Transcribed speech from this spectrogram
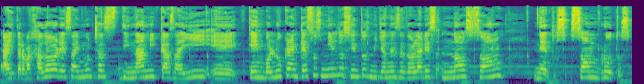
Hay trabajadores, hay muchas dinámicas ahí eh, que involucran que esos 1.200 millones de dólares no son netos, son brutos.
